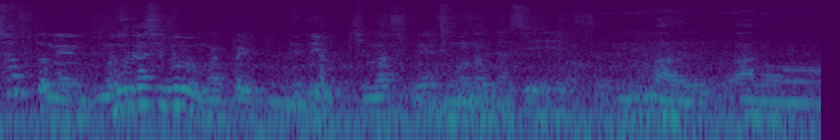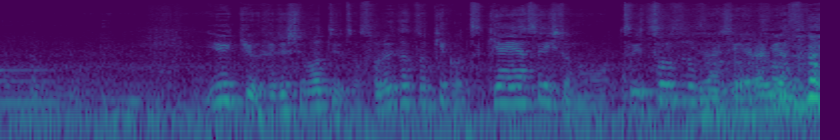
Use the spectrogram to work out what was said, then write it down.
ちょっとね難しい部分もやっぱり出てきますね、そうなってくるとまああの勇気を振り絞って言うとそれだと結構付き合いやすい人のついつい油断して選びやすいは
